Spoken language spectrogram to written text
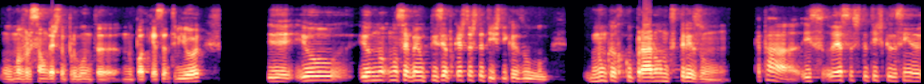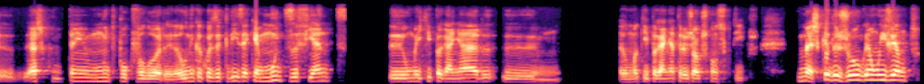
uma versão desta pergunta no podcast anterior, uh, eu, eu não, não sei bem o que dizer, porque esta estatística do nunca recuperaram de 3-1. Epá, isso, essas estatísticas assim acho que têm muito pouco valor. A única coisa que diz é que é muito desafiante eh, uma equipa ganhar eh, uma equipa ganhar três jogos consecutivos. Mas cada jogo é um evento.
